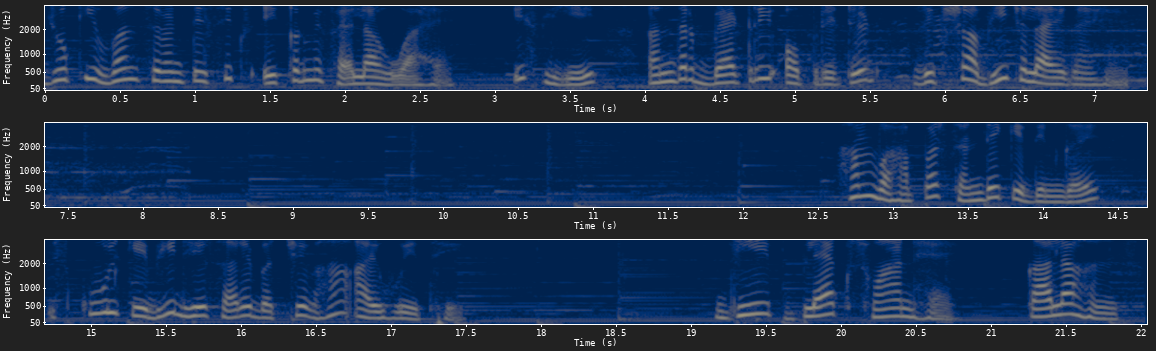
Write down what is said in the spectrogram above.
जो कि 176 एकड़ में फैला हुआ है। इसलिए अंदर बैटरी ऑपरेटेड रिक्शा भी चलाए गए हैं। हम वहाँ पर संडे के दिन गए, स्कूल के भी ढेर सारे बच्चे वहाँ आए हुए थे। ये ब्लैक स्वान है, काला हंस।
